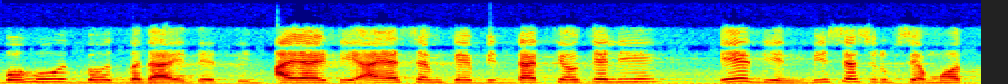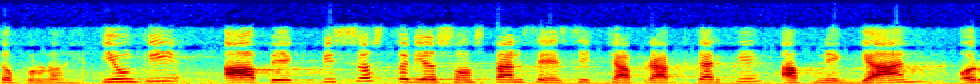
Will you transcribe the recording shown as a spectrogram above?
बहुत बहुत बधाई देती हूँ आईआईटी आईएसएम के विद्यार्थियों के लिए ये दिन विशेष रूप से महत्वपूर्ण है क्योंकि आप एक विश्व स्तरीय संस्थान से शिक्षा प्राप्त करके अपने ज्ञान और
